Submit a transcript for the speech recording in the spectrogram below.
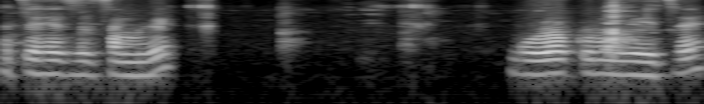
आता ह्याचं चांगले गोळा करून घ्यायचा आहे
